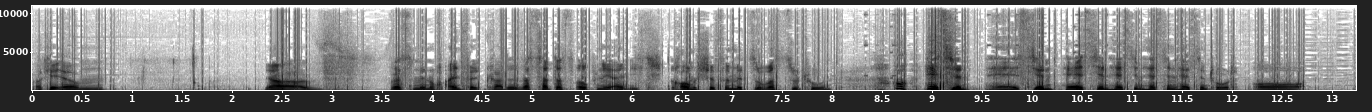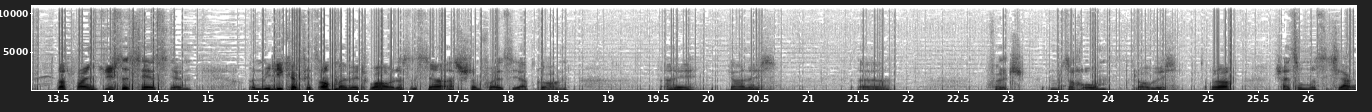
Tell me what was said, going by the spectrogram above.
Okay, ähm... Ja, was mir noch einfällt gerade, was hat das Opening eigentlich Raumschiffe mit sowas zu tun? Oh, Häschen! Häschen, Häschen, Häschen, Häschen, Häschen tot. Oh, das war ein süßes Häschen. Und Mili kämpft jetzt auch mal mit. Wow, das ist ja... Ach, stimmt, vorher ist sie abgehauen. Ah, nee, gar nicht. Äh, falsch. Ich muss nach oben, glaube ich. Oder? Scheiße, muss ich lang?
